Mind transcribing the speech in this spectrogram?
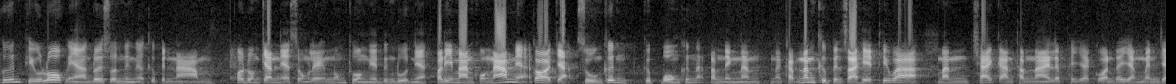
พื้นผิวโลกเนี่ยโดยส่วนหนึ่งก็คือเป็นน้ำพอดวงจันทร์เนี่ยส่งแรงโน้มถ่วงเนี่ยดึงดูดเนี่ยปริมาณของน้ำเนี่ยก็จะสูงขึ้นคือโป่งขึ้นณตำแหน่งนั้นนะครับนั่นคือเป็นสาเหตุที่ว่ามันใช้การทำนายและพยากรณ์ได้อย่างแม่นย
